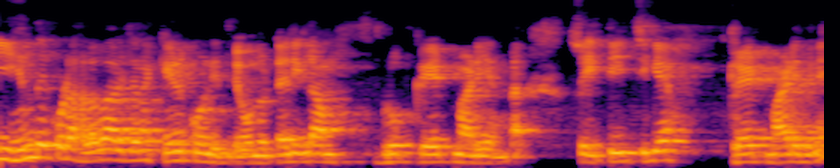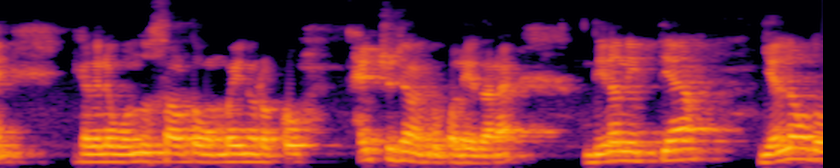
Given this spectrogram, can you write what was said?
ಈ ಹಿಂದೆ ಕೂಡ ಹಲವಾರು ಜನ ಕೇಳ್ಕೊಂಡಿದ್ರಿ, ಒಂದು ಟೆಲಿಗ್ರಾಮ್ ಗ್ರೂಪ್ ಕ್ರಿಯೇಟ್ ಮಾಡಿ ಅಂತ. ಸೊ ಇತ್ತೀಚೆಗೆ ಕ್ರಿಯೇಟ್ ಮಾಡಿದ್ದೀನಿ. ಈಗಾಗಲೇ ಒಂದು ಸಾವಿರದ ಒಂಬೈನೂರಕ್ಕೂ ಹೆಚ್ಚು ಜನ ಗ್ರೂಪಲ್ಲಿ ಇದ್ದಾರೆ. ದಿನನಿತ್ಯ ಎಲ್ಲ ಒಂದು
